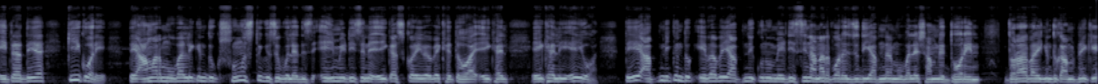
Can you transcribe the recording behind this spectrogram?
এটা দিয়ে কি করে। তে আমার মোবাইলে কিন্তু সমস্ত কিছু বলে দিছে, এই মেডিসিনে এই কাজ করে, এইভাবে খেতে হয়, এই খাই এই খালি এই হয়। তে আপনি কিন্তু এভাবেই আপনি কোনো মেডিসিন আনার পরে যদি আপনার মোবাইলের সামনে ধরেন, ধরার পরে কিন্তু আপনাকে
